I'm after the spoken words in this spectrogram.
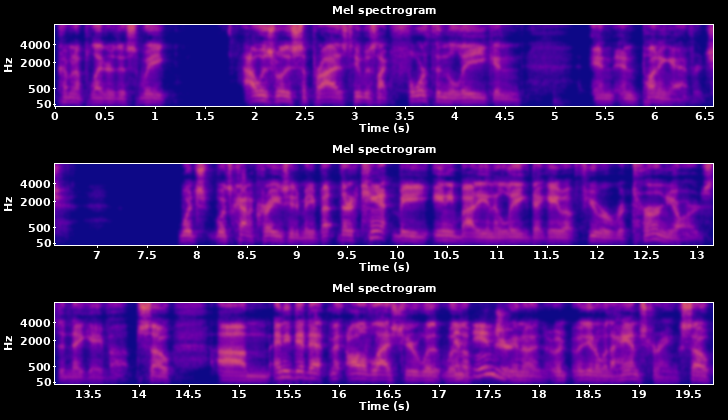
coming up later this week. I was really surprised. He was like fourth in the league in in in punting average, which was kind of crazy to me. But there can't be anybody in the league that gave up fewer return yards than they gave up. So, um, and he did that all of last year with with and a injured. you know you know with a hamstring. So,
